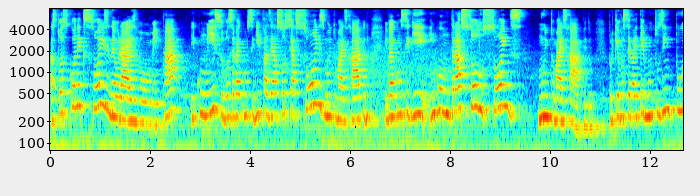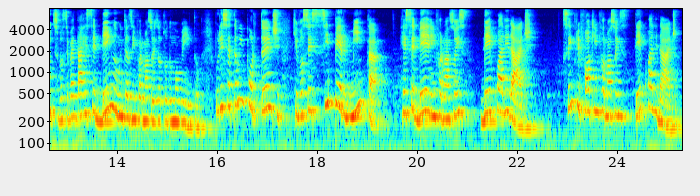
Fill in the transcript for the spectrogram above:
As tuas conexões neurais vão aumentar e com isso você vai conseguir fazer associações muito mais rápido e vai conseguir encontrar soluções muito mais rápido, porque você vai ter muitos inputs, você vai estar recebendo muitas informações a todo momento. Por isso é tão importante que você se permita receber informações de qualidade. Sempre foque em informações de qualidade.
